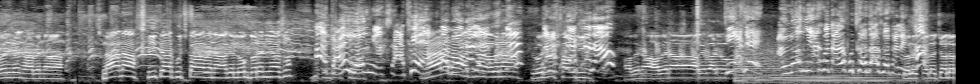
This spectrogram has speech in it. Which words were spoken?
রোজ রোজ হবে না। না না ফ্রিতে আর ফুচকা হবে না। আগে লোক ধরে নিয়ে আসো। না না আজকাল হবে না। রোজ রোজ খাও দি হবে না হবে না আগে বাড়ো। ঠিক আছে আমি লোক নিয়ে আসব তারপর ফুচকা খেতে এখানে। চলো চলো চলো।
